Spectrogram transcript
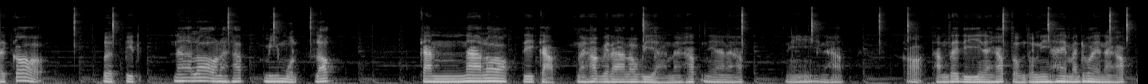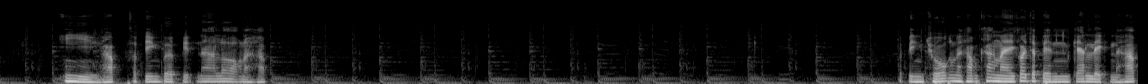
ล้วก็เปิดปิดหน้าลอกนะครับ มีหมุดล็อกกันหน้าลอกตีกลับนะครับ เวลาเราเหวี่ยงนะครับเนี่ยนะครับนี่นะครับ ก็ทำได้ดีนะครับตรงตรงนี้ให้มาด้วยนะครับนี่ครับสปริงเปิดปิดหน้าลอกนะครับ ปริงโชคนะครับ ข้างในก็จะเป็นแกนเหล็กนะครับ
